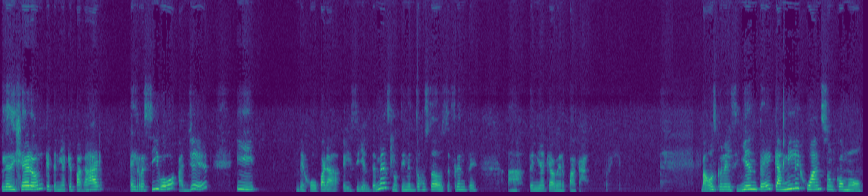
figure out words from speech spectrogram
Le dijeron que tenía que pagar el recibo ayer y dejó para el siguiente mes, no tiene dos dedos de frente, ah, tenía que haber pagado. Por ejemplo. Vamos con el siguiente. Camilo y Juan son como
